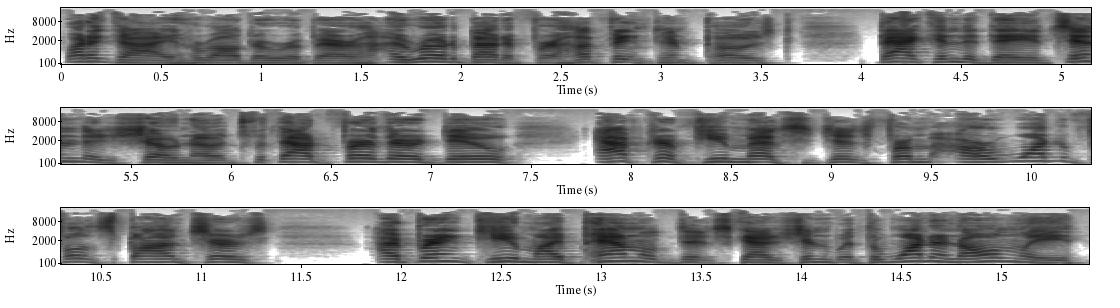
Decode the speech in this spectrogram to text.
What a guy, Geraldo Rivera. I wrote about it for Huffington Post back in the day. It's in the show notes. Without further ado, after a few messages from our wonderful sponsors, I bring to you my panel discussion with the one and only,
